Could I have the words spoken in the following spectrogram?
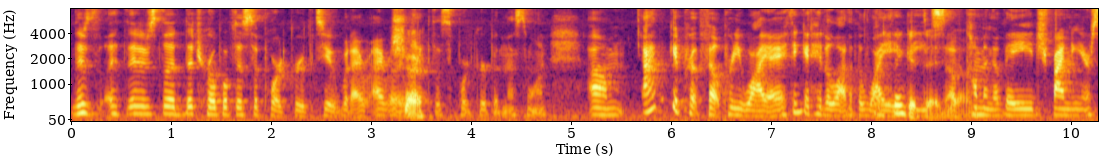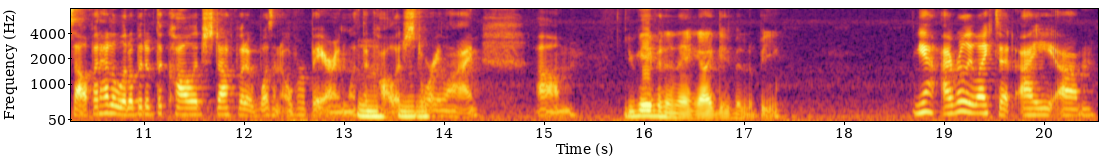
there's there's the the trope of the support group too but i, I really Sure. liked the support group in this one um i think it pr- felt pretty ya i think it hit a lot of the ya beats did, of yeah. coming of age finding yourself it had a little bit of the college stuff but it wasn't overbearing with the college Mm-hmm. storyline um You gave it an A, I gave it a B. yeah i really liked it i um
